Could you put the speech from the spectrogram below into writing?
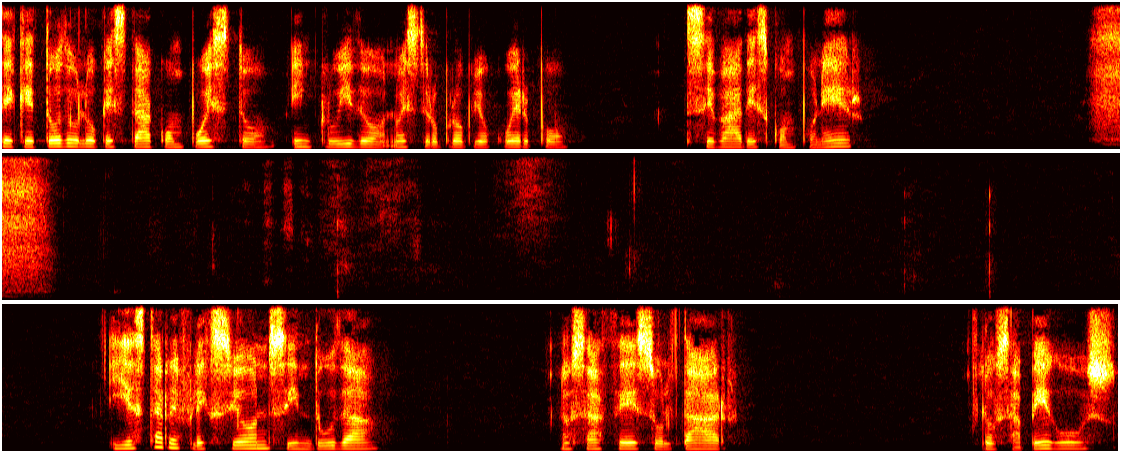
de que todo lo que está compuesto, incluido nuestro propio cuerpo, se va a descomponer. Y esta reflexión sin duda nos hace soltar los apegos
